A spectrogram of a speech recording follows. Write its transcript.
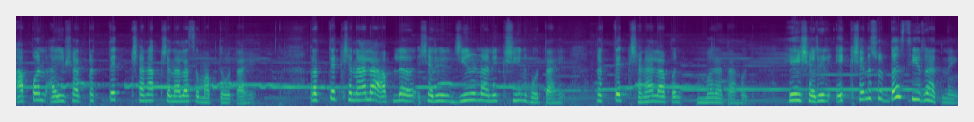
आपण आयुष्यात प्रत्येक क्षणाक्षणाला समाप्त होत आहे. प्रत्येक क्षणाला आपलं शरीर जीर्ण आणि क्षीण होत आहे. प्रत्येक क्षणाला आपण मरत आहोत. हे शरीर एक क्षणसुद्धा स्थिर राहत नाही.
